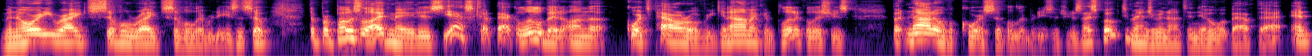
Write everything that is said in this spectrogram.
minority rights, civil rights, civil liberties. And so the proposal I've made is yes, cut back a little bit on the court's power over economic and political issues, but not over core civil liberties issues. I spoke to Benjamin Netanyahu about that. And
